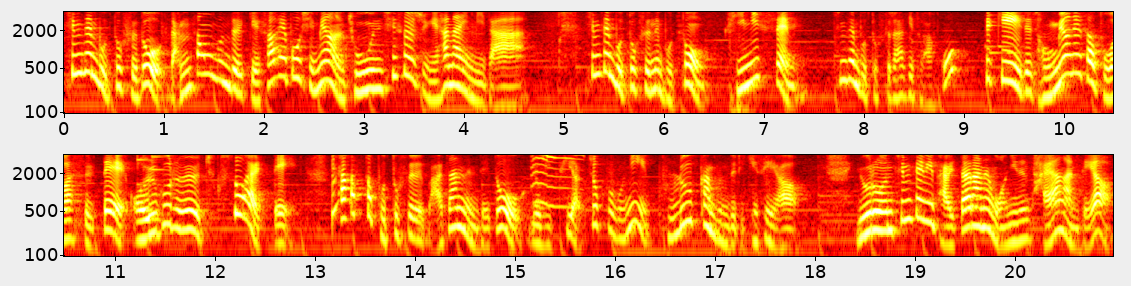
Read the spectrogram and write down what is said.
침샘 보톡스도 남성분들께서 해보시면 좋은 시술 중에 하나입니다. 침샘 보톡스는 보통 귀 밑샘 침샘 보톡스를 하기도 하고 특히 이제 정면에서 보았을 때 얼굴을 축소할 때 사각턱 보톡스를 맞았는데도 여기 귀 앞쪽 부분이 불룩한 분들이 계세요. 이런 침샘이 발달하는 원인은 다양한데요.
